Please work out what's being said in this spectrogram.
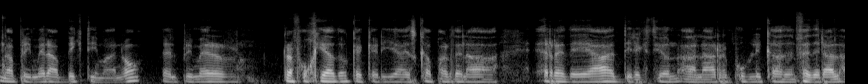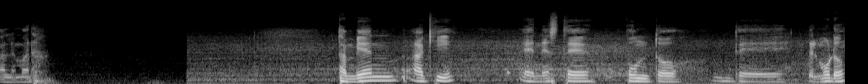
la primera víctima, ¿no? El primer refugiado que quería escapar de la RDA en dirección a la República Federal Alemana. También aquí, en este punto del muro,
